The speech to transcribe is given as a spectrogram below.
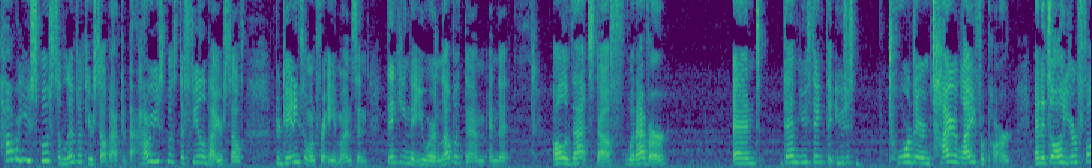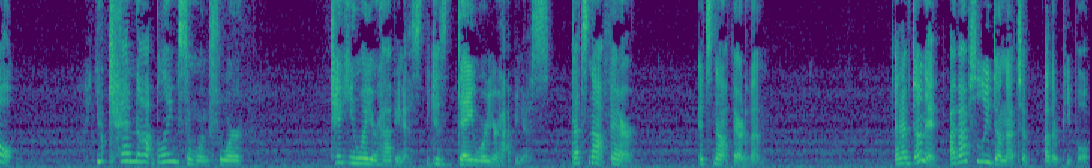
How are you supposed to live with yourself after that? How are you supposed to feel about yourself after dating someone for eight months and thinking that you were in love with them and that all of that stuff, whatever. And then you think that you just tore their entire life apart and it's all your fault. You cannot blame someone for taking away your happiness because they were your happiness. That's not fair. It's not fair to them. And I've done it. I've absolutely done that to other people.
